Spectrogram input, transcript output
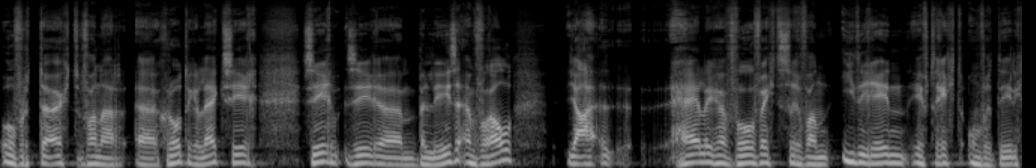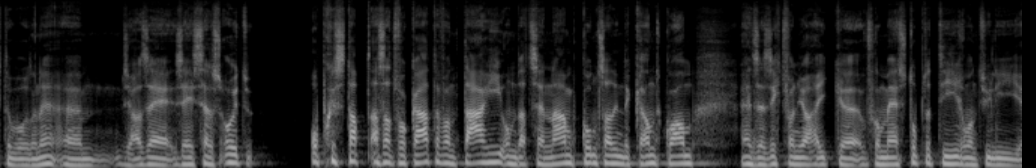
overtuigd van haar eh, grote gelijk. Zeer, zeer, zeer eh, belezen. En vooral, ja, eh, heilige voorvechtster van iedereen heeft recht om verdedigd te worden. Hè. Ehm, ja, zij, zij is zelfs ooit opgestapt als advocaat van Taghi, omdat zijn naam constant in de krant kwam. En zij zegt van, ja, ik, eh, voor mij stopt het hier, want jullie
